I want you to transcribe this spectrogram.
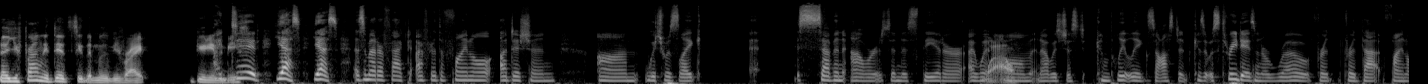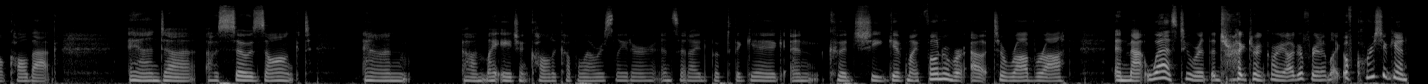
Now you finally did see the movie, right? Beauty and i the Beast. did. Yes yes. As a matter of fact after the final audition um which was like seven hours in this theater i went Wow. home and i was just completely exhausted because it was three days in a row for for that final callback and uh, i was so zonked and um, my agent called a couple hours later and said I'd booked the gig, and could she give my phone number out to Rob Roth and Matt West, who were the director and choreographer? And I'm like, of course you can.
